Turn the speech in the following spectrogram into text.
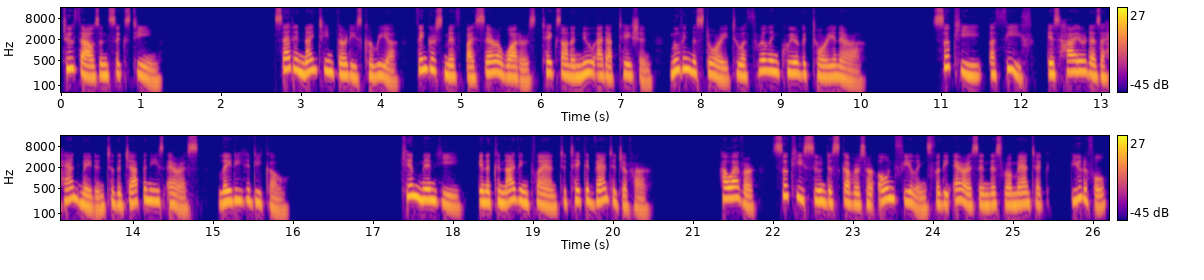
2016. Set in 1930s Korea, Fingersmith by Sarah Waters takes on a new adaptation, moving the story to a thrilling queer Victorian era. Suki, a thief, is hired as a handmaiden to the Japanese heiress, Lady Hideko. Kim Min Hee, in a conniving plan to take advantage of her. However, Suki soon discovers her own feelings for the heiress in this romantic, beautiful,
